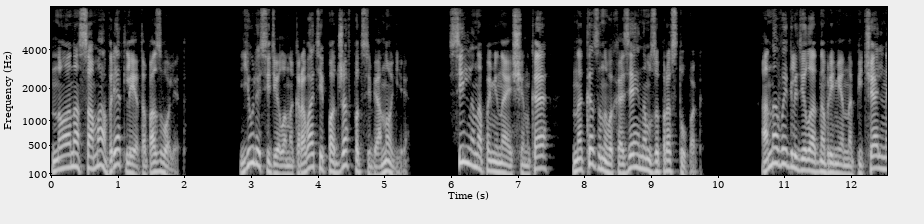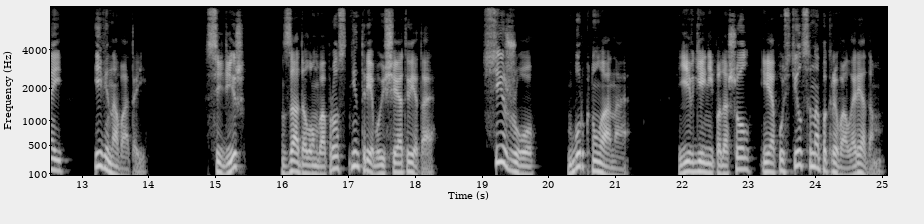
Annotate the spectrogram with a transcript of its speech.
но она сама вряд ли это позволит. Юля сидела на кровати, поджав под себя ноги, сильно напоминая щенка, наказанного хозяином за проступок. Она выглядела одновременно печальной и виноватой. «Сидишь?» — задал он вопрос, не требующий ответа. «Сижу», — буркнула она. Евгений подошел и опустился на покрывало рядом.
